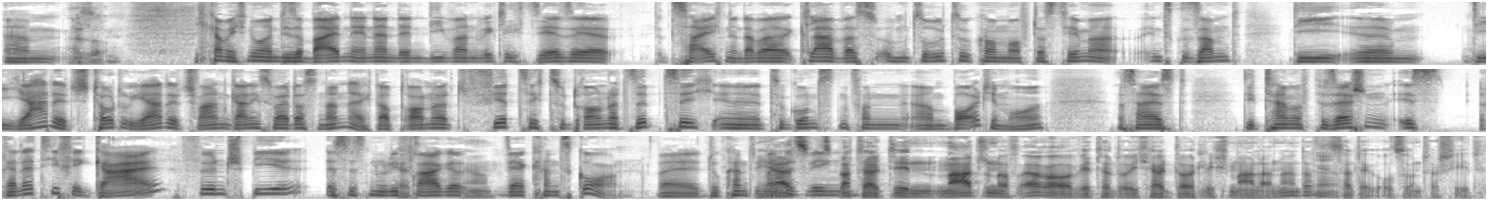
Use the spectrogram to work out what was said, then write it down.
ähm, Also Ich kann mich nur an diese beiden erinnern, denn die waren wirklich sehr, sehr bezeichnend. Aber klar, was, um zurückzukommen auf das Thema, insgesamt die, ähm, die Yardage, Total Yardage waren gar nicht so weit auseinander. Ich glaube 340 zu 370 äh, zugunsten von ähm, Baltimore. Das heißt, die Time of Possession ist relativ egal für ein Spiel. Es ist nur die Frage, ja. wer kann scoren. Weil du kannst ja, es, es meinetwegen... macht halt den Margin of Error wird dadurch halt deutlich schmaler. Ne? Das Ja. ist halt der große Unterschied.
